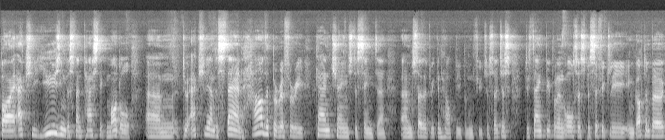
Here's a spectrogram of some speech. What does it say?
by actually using this fantastic model um, to actually understand how the periphery can change the center um, so that we can help people in the future. So just to thank people and also specifically in Gothenburg,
